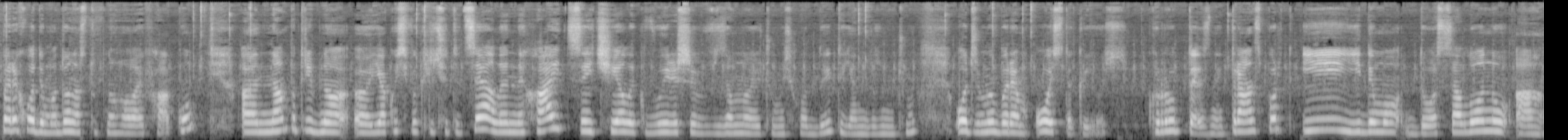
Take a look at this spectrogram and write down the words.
Переходимо до наступного лайфхаку. Е, Нам потрібно е, якось виключити це, але нехай цей челик вирішив за мною чомусь ходити, я не розумію чому. Отже, ми беремо ось такий ось крутезний транспорт і їдемо до салону. Ага,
